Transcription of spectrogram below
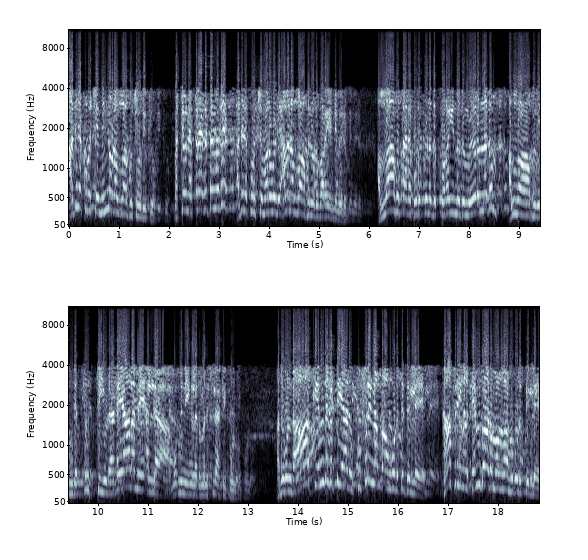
അതിനെക്കുറിച്ച് നിന്നോട് അള്ളാഹു ചോദിക്കൂ. മറ്റവൻ എത്രയാ കിട്ടുന്നത്? അതിനെക്കുറിച്ച് മറുപടി അവൻ അള്ളാഹുവിനോട് പറയേണ്ടി വരും. അള്ളാഹു താല കൊടുക്കുന്നത് കുറയുന്നതും ഏറുന്നതും അള്ളാഹുവിന്റെ തൃപ്തിയുടെ അടയാളമേ അല്ല. നിങ്ങൾ അത് മനസ്സിലാക്കിക്കോളൂ. അതുകൊണ്ട് ആർക്ക് എന്ത് കിട്ടിയാലും കുഫറിന് അള്ളാഹു കൊടുത്തിട്ടില്ലേ? കാഫര്യങ്ങൾക്ക് എന്തോടും അള്ളാഹു കൊടുത്തില്ലേ?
